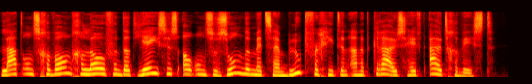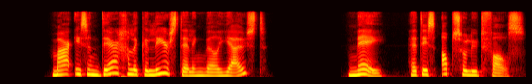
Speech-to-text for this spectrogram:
Laat ons gewoon geloven dat Jezus al onze zonden met zijn bloedvergieten aan het kruis heeft uitgewist. Maar is een dergelijke leerstelling wel juist? Nee, het is absoluut vals.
